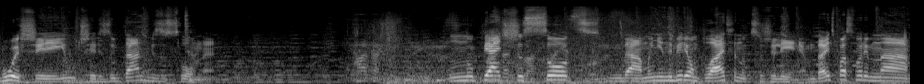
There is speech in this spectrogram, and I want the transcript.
больший и лучший результат, безусловно. Ну, 5600. Да, мы не наберем платину, к сожалению. Давайте посмотрим на...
